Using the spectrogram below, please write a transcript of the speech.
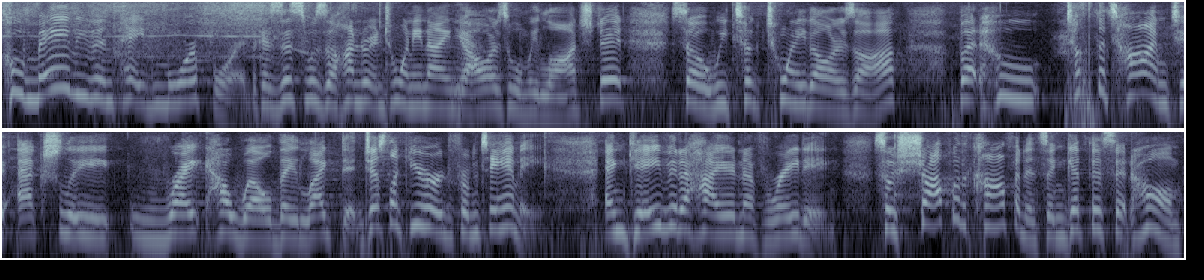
who may have even paid more for it because this was $129 when we launched it. So we took $20 off, but who took the time to actually write how well they liked it, just like you heard from Tammy, and gave it a high enough rating. So shop with confidence and get this at home.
